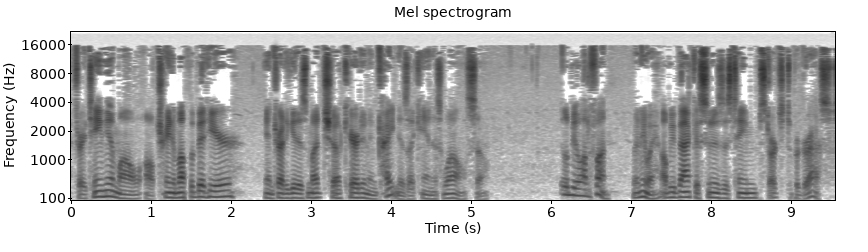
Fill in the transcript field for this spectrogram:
after I tame him, I'll I'll train him up a bit here and try to get as much uh, keratin and chitin as I can as well. So it'll be a lot of fun. But anyway, I'll be back as soon as this team starts to progress.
